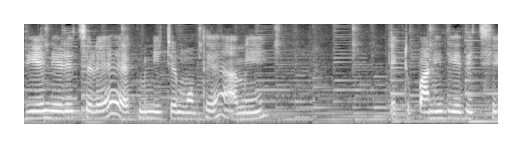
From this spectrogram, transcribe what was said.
দিয়ে নেড়ে চেড়ে এক মিনিটের মধ্যে আমি একটু পানি দিয়ে দিচ্ছি।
